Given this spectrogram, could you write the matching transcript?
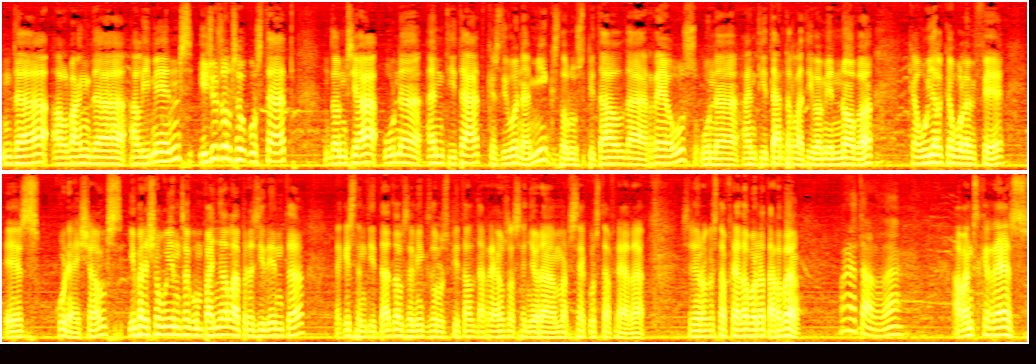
del banc d'aliments i just al seu costat doncs, hi ha una entitat que es diuen Amics de l'Hospital de Reus, una entitat relativament nova que avui el que volem fer és conèixer-los. I per això avui ens acompanya la presidenta d'aquesta entitat dels Amics de l'Hospital de Reus, la senyora Mercè Costafreda. Senyora Costafreda, bona tarda. Bona tarda. Abans que res,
